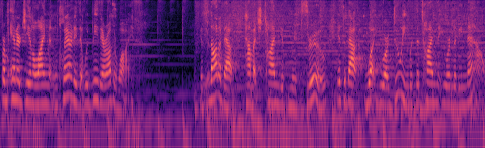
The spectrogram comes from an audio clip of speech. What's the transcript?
from energy and alignment and clarity that would be there otherwise. It's not about how much time you've moved through. It's about what you are doing with the time that you are living now,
